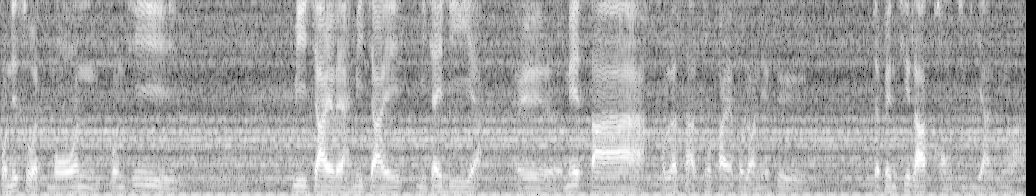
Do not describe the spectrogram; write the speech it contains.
คนที่สวดมนต์คนที่มีใจอะไรมีใจมีใจดีอะเออเมตตาคนละสัตว์ทั่วไปคนเหล่านี้คือ จะเป็นที่รักของจิตวิญญาณทั้งหลาย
